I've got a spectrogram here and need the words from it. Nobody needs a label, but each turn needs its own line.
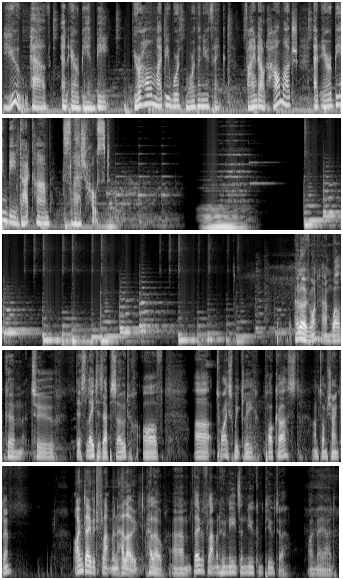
you have an Airbnb. Your home might be worth more than you think. Find out how much at airbnb.com/slash host.
Hello, everyone, and welcome to this latest episode of our twice weekly podcast. I'm Tom Shanklin.
I'm David Flatman. Hello.
Hello. Um, David Flatman, who needs a new computer, I may add.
